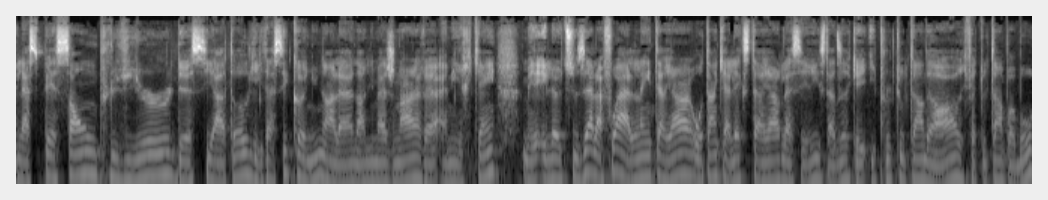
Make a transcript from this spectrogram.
l'aspect sombre, pluvieux de Seattle, qui est assez connu dans l'imaginaire euh, américain, mais il l'a utilisé à la fois à l'intérieur autant qu'à l'extérieur de la série. C'est-à-dire qu'il pleut tout le temps dehors, il fait tout le temps pas beau,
